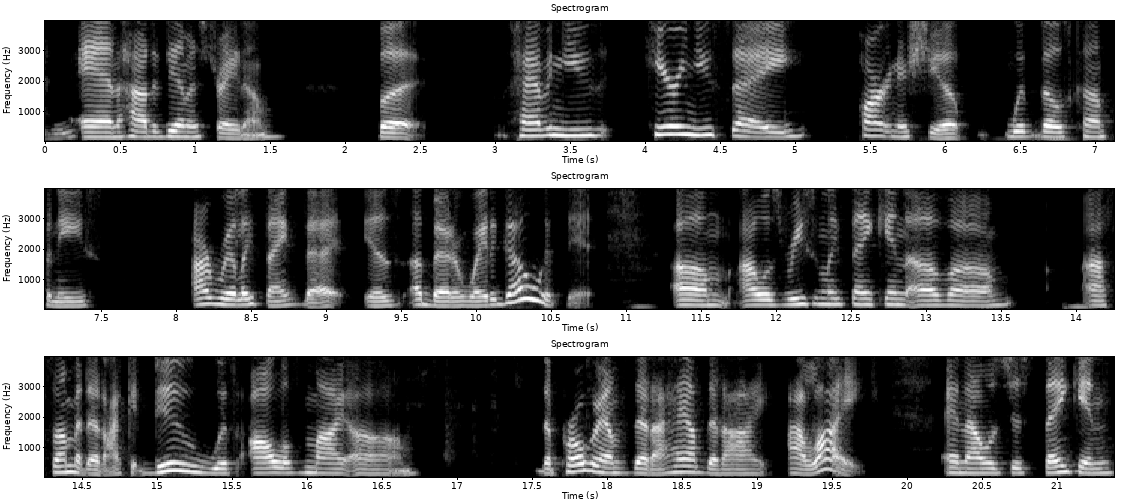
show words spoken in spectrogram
mm-hmm. and how to demonstrate them. But having you hearing you say partnership with those companies I really think that is a better way to go with it. Um, I was recently thinking of um, a summit that I could do with all of my um, the programs that I have that I I like, and I was just thinking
